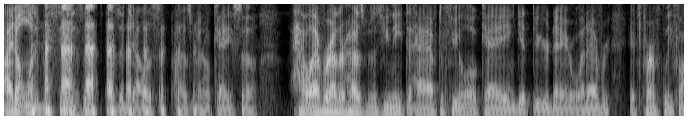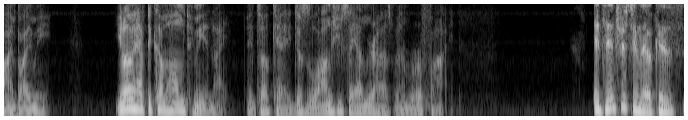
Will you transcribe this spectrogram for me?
I don't want to be seen as a, as a jealous husband. Okay, so however other husbands you need to have to feel okay and get through your day or whatever, it's perfectly fine by me. You don't have to come home to me at night. It's okay, just as long as you say I'm your husband, we're fine. It's interesting though, because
